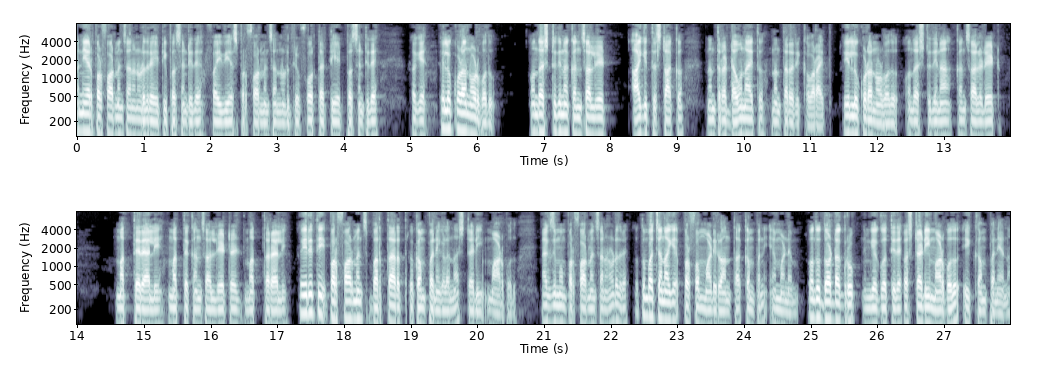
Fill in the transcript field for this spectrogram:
ಒನ್ ಇಯರ್ ಪರ್ಫಾರ್ಮೆನ್ಸ್ ಅನ್ನು ನೋಡಿದ್ರೆ ಏಯ್ಟಿ ಪರ್ಸೆಂಟ್ ಇದೆ. ಫೈವ್ ಇಯರ್ಸ್ ಪರ್ಫಾರ್ಮೆನ್ಸ್ ಅನ್ನು ನೋಡಿದ್ರೆ ಫೋರ್ ತರ್ಟಿ ಏಟ್ ಪರ್ಸೆಂಟ್ ಇದೆ. ಹಾಗೆ ಇಲ್ಲೂ ಕೂಡ ನೋಡ್ಬೋದು. ಒಂದಷ್ಟು ದಿನ ಕನ್ಸಾಲಿಡೇಟ್ ಆಗಿತ್ತು ಸ್ಟಾಕ್ ನಂತರ ಡೌನ್ ಆಯಿತು, ನಂತರ ರಿಕವರ್ ಆಯಿತು. ಇಲ್ಲೂ ಕೂಡ ನೋಡ್ಬೋದು. ಒಂದಷ್ಟು ದಿನ ಕನ್ಸಾಲಿಡೇಟ್ ಮತ್ತೆ ರ್ಯಾಲಿ ಮತ್ತೆ ಕನ್ಸಾಲಿಡೇಟೆಡ್ ಮತ್ತೆ ರ್ಯಾಲಿ ಈ ರೀತಿ ಪರ್ಫಾರ್ಮೆನ್ಸ್ ಬರ್ತಾ ಇರುತ್ತೆ ಕಂಪನಿಗಳನ್ನು ಸ್ಟಡಿ ಮಾಡ್ಬೋದು. ಮ್ಯಾಕ್ಸಿಮಮ್ ಪರ್ಫಾರ್ಮೆನ್ಸ್ ಅನ್ನು ನೋಡಿದ್ರೆ ತುಂಬಾ ಚೆನ್ನಾಗಿ ಪರ್ಫಾರ್ಮ್ ಮಾಡಿರುವಂತಹ ಕಂಪನಿ ಎಂ ಅಂಡ್ ಎಂ ಒಂದು ದೊಡ್ಡ ಗ್ರೂಪ್ ನಿಮಗೆ ಗೊತ್ತಿದೆ. ಸ್ಟಡಿ ಮಾಡ್ಬೋದು ಈ ಕಂಪನಿಯನ್ನ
